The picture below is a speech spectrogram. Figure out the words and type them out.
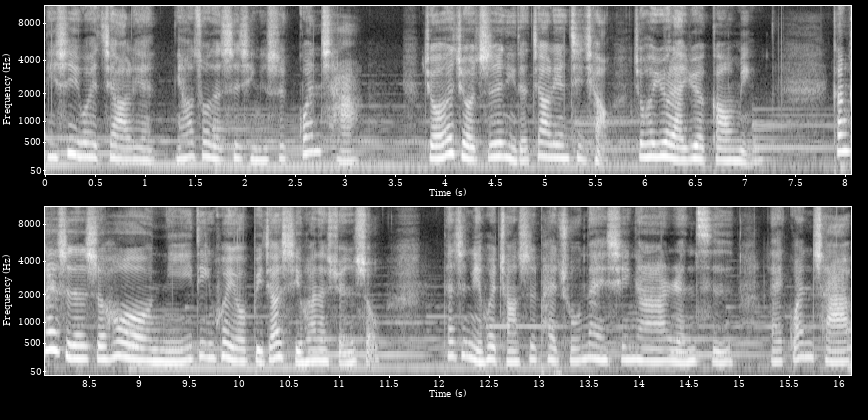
你是一位教练，你要做的事情是观察。久而久之，你的教练技巧就会越来越高明。刚开始的时候，你一定会有比较喜欢的选手，但是你会尝试派出耐心啊、仁慈来观察，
